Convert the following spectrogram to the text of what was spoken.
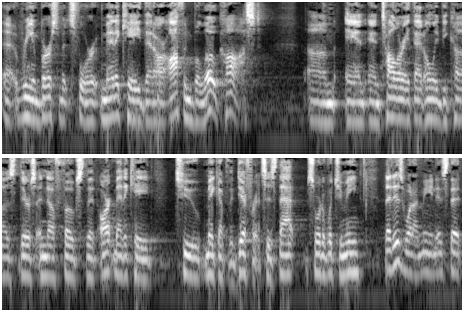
uh, reimbursements for Medicaid that are often below cost um, and and tolerate that only because there's enough folks that aren't Medicaid to make up the difference. Is that sort of what you mean? That is what I mean. Is that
